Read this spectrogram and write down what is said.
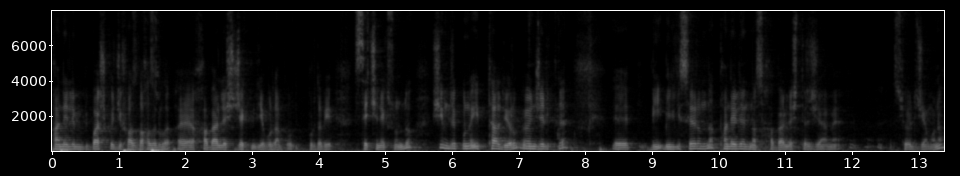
panelim bir başka cihazla hazır e, haberleşecek mi diye buradan burada bir seçenek sundu. Şimdilik bunu iptal diyorum. Öncelikle e, bilgisayarımla paneli nasıl haberleştireceğimi söyleyeceğim ona.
